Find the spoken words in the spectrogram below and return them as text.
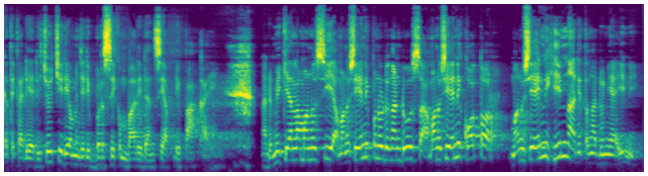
Ketika dia dicuci, dia menjadi bersih kembali dan siap dipakai. Nah demikianlah manusia. Manusia ini penuh dengan dosa. Manusia ini kotor. Manusia ini hina di tengah dunia ini.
